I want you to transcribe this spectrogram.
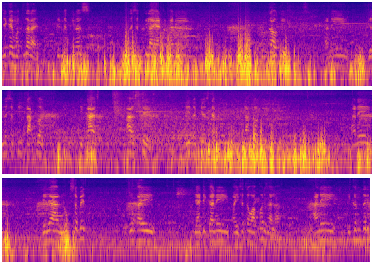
जे काही मतदार आहेत ते नक्कीच जनशक्तीला या ठिकाणी हुडकावतील आणि जनशक्ती ताकद ही काय असते? काय असते? हे नक्कीच त्यातून दाखवते. आणि गेल्या लोकसभेत जो काही या ठिकाणी पैशाचा वापर झाला आणि एकंदरीत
